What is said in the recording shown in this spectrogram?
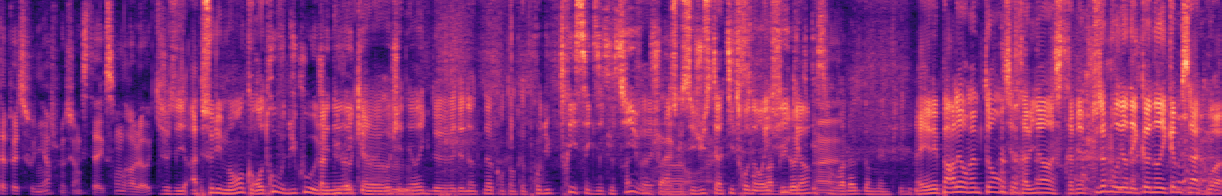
très peu de souvenirs. Je me souviens que c'était avec Sandra Locke. Je veux dire absolument qu'on retrouve du coup au Pas générique, Bullock, hein. euh, au générique de, de Knock Knock en tant que productrice exécutive. Je pense que c'est juste un titre Sandra honorifique. Bullock hein. Et Sandra Locke dans le même film. Elle avait parlé en même temps, c'est très bien, c'est très bien. Tout ça pour dire des conneries comme ça, quoi.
